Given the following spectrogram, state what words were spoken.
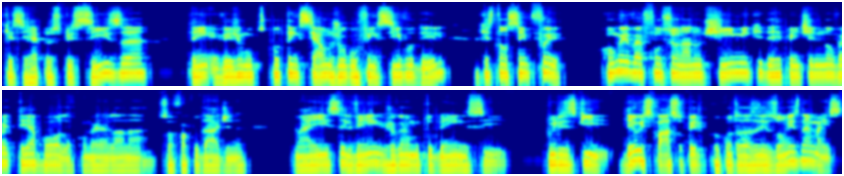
que esse Raptors precisa. Tem, vejo muito potencial no jogo ofensivo dele. A questão sempre foi como ele vai funcionar no time que de repente ele não vai ter a bola, como era lá na sua faculdade, né? Mas ele vem jogando muito bem nesse. Por isso que deu espaço para ele por conta das lesões, né? Mas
